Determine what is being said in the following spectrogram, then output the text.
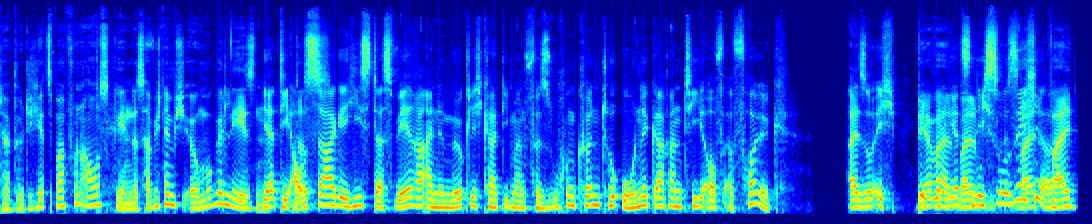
da würde ich jetzt mal von ausgehen. Das habe ich nämlich irgendwo gelesen. Ja, die Das- Aussage hieß, das wäre eine Möglichkeit, die man versuchen könnte, ohne Garantie auf Erfolg. Also ich bin Ja, mir jetzt nicht so sicher. Weil, weil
